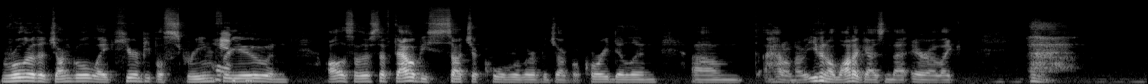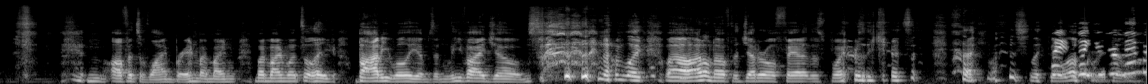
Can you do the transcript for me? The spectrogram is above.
Ruler of the Jungle, like hearing people scream for you and all this other stuff, that would be such a cool Ruler of the Jungle. Corey Dillon, um, I don't know, even a lot of guys in that era, like offensive line brain. My mind, my mind went to like Bobby Williams and Levi Jones, and I'm like, wow, I don't know if the general fan at this point really cares that much. Like, but, but you remember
